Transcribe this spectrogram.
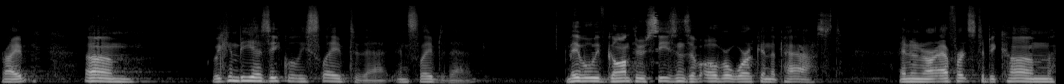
right? Um, we can be as equally slave to that, enslaved to that. Maybe we've gone through seasons of overwork in the past, and in our efforts to become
